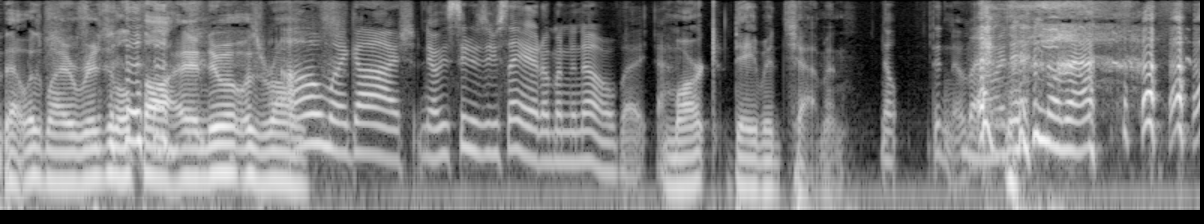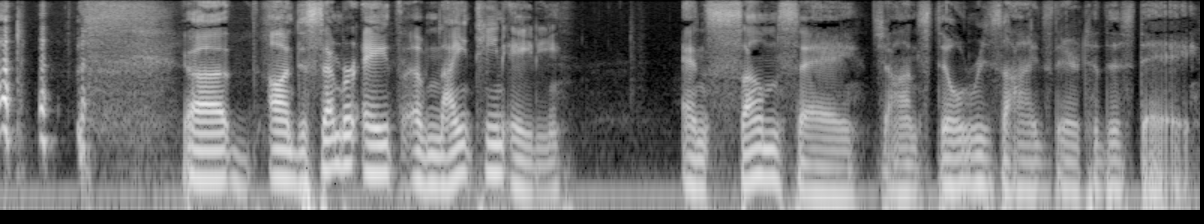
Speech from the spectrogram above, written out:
that was my original thought. I knew it was wrong. Oh my gosh! No, as soon as you say it, I'm gonna know. But yeah. Mark David Chapman. nope, didn't know No, that. I didn't know that. Uh, on December 8th of 1980, and some say John still resides there to this day.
